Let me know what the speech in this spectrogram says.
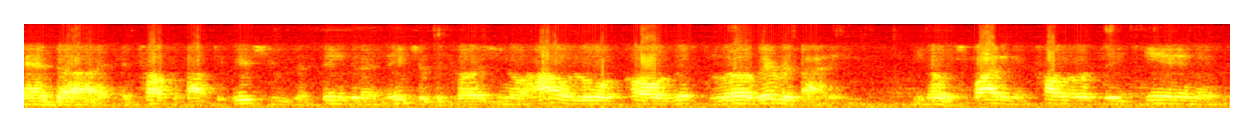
and uh, and talk about the issues and things of that nature. Because you know, our Lord calls us to love everybody. You know, despite any color of their skin, and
